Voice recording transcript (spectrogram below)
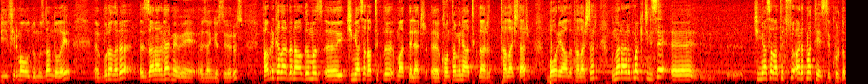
bir firma olduğumuzdan dolayı e, buralara zarar vermemeye özen gösteriyoruz. Fabrikalardan aldığımız kimyasal atıklı maddeler, kontamine atıklar, talaşlar, bor yağlı talaşlar bunları arıtmak için ise kimyasal atık su arıtma tesisi kurduk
